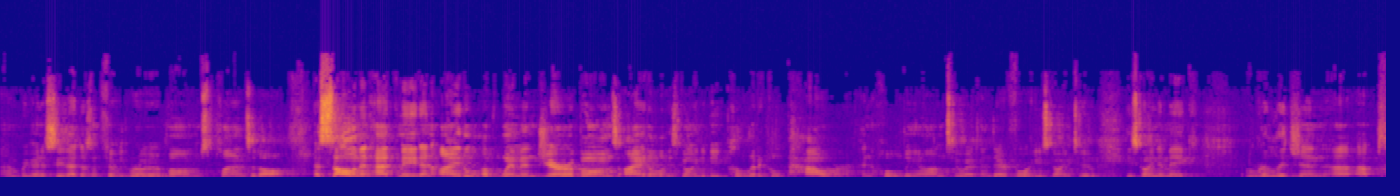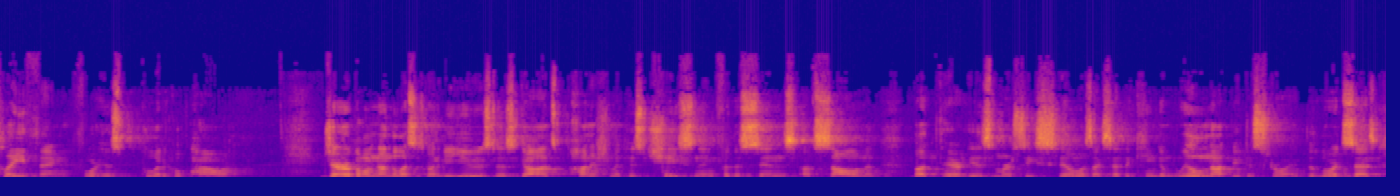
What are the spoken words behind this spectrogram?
And we're going to see that doesn't fit with Rehoboam's plans at all. As Solomon had made an idol of women, Jeroboam's idol is going to be political power and holding on to it. And therefore, he's going to, he's going to make religion a, a plaything for his political power. Jeroboam, nonetheless, is going to be used as God's punishment, his chastening for the sins of Solomon. But there is mercy still, as I said. The kingdom will not be destroyed. The Lord says,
